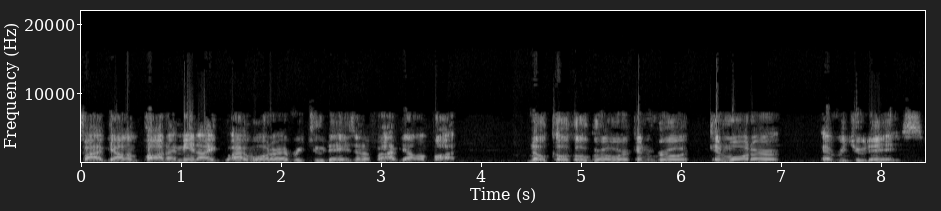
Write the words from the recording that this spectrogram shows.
five gallon pot. I mean, I I water every two days in a five gallon pot. No cocoa grower can grow can water every two days.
